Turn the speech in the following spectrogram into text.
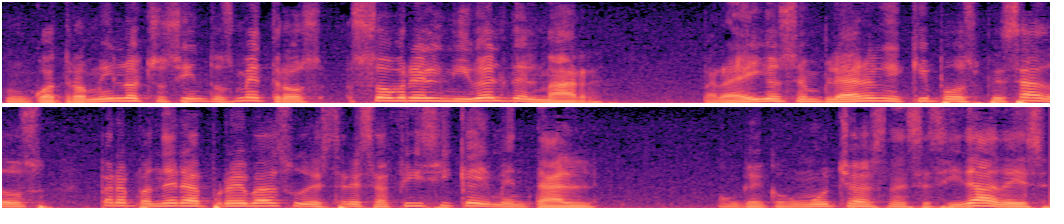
con 4.800 metros sobre el nivel del mar. Para ello se emplearon equipos pesados para poner a prueba su destreza física y mental. Aunque con muchas necesidades,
